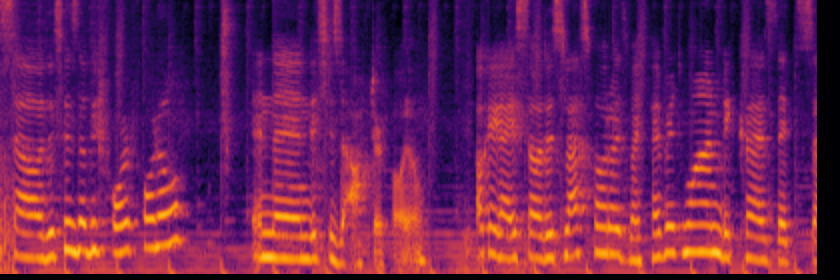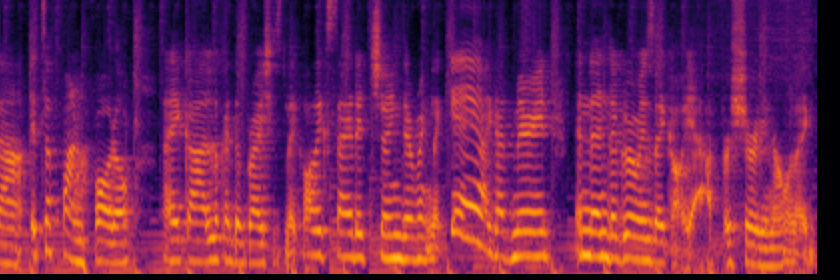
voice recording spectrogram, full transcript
So this is the before photo And then this is the after photo. Okay guys, so this last photo is my favorite one because it's uh, it's a fun photo. Like uh, look at the bride, she's like all excited, showing the ring like, yeah, I got married. And then the groom is like, oh yeah, for sure, you know, like,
